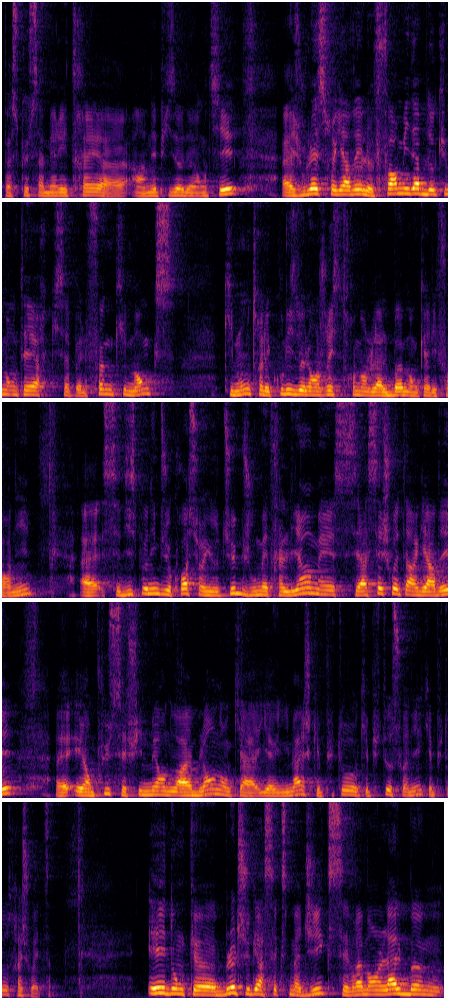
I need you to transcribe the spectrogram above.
parce que ça mériterait euh, un épisode entier, je vous laisse regarder le formidable documentaire qui s'appelle Funky Monks, qui montre les coulisses de l'enregistrement de l'album en Californie. c'est disponible, je crois, sur YouTube. Je vous mettrai le lien, mais c'est assez chouette à regarder. et en plus, c'est filmé en noir et blanc, donc il y, a une image qui est, plutôt, soignée, qui est plutôt très chouette. Et donc euh, Blood Sugar Sex Magic, c'est vraiment l'album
